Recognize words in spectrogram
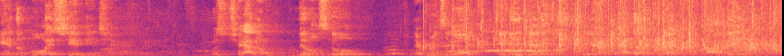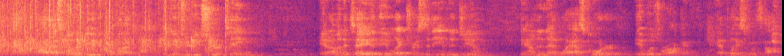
and the boys' championship was Chatham Middle School. Their principal, Emily Gibbons, is here, athletic director, Tom B. I'll ask one of you to come up and introduce your team. And I'm going to tell you, the electricity in the gym down in that last quarter, it was rocking. That place was hot.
